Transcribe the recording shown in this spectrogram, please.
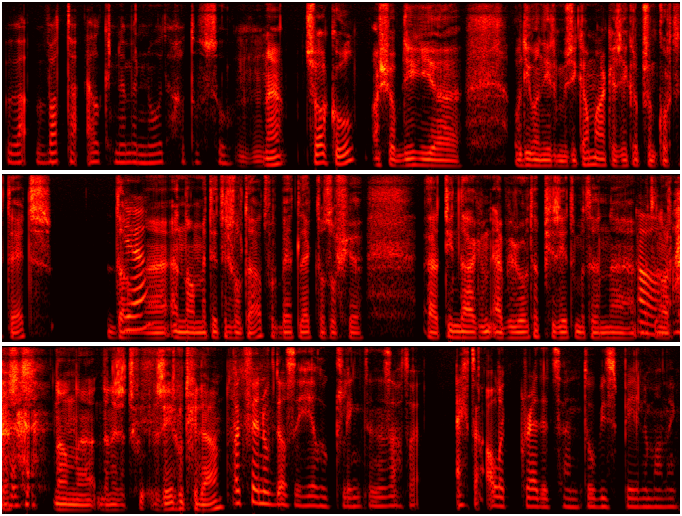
wa- wat dat elk nummer nodig had of zo. Ja, het is wel cool als je op die, eh, op die manier muziek kan maken, zeker op zo'n korte tijd. Dan, Ja. eh, en dan met dit resultaat, waarbij het lijkt alsof je eh, tien dagen in Abbey Road hebt gezeten met een, met een Oh. orkest. Dan, dan is het go- zeer goed gedaan. Maar ik vind ook dat ze heel goed klinkt. En dan zag we echt alle credits aan Toby spelen. Man. Ik,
